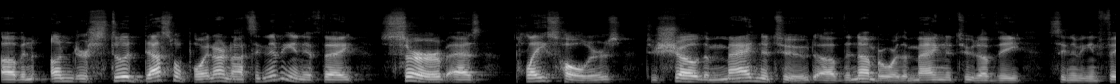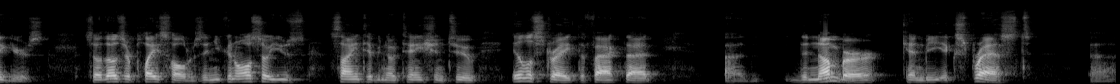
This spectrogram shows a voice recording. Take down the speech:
of an understood decimal point are not significant if they serve as placeholders to show the magnitude of the number or the magnitude of the significant figures. So those are placeholders. And you can also use scientific notation to illustrate the fact that uh, the number can be expressed uh,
